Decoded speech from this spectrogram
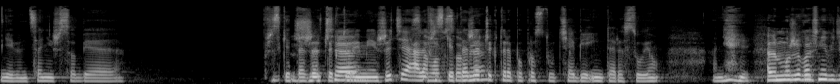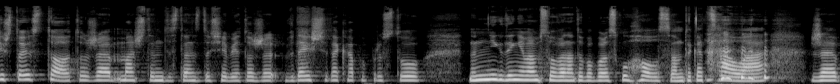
nie wiem, cenisz sobie Wszystkie te Życie, rzeczy, którymi życie, ale wszystkie te rzeczy, które po prostu ciebie interesują, a nie... Ale może właśnie widzisz, to jest to, to, że masz ten dystans do siebie, to, że wydajesz się taka po prostu, no nigdy nie mam słowa na to po polsku, wholesome, taka cała, że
